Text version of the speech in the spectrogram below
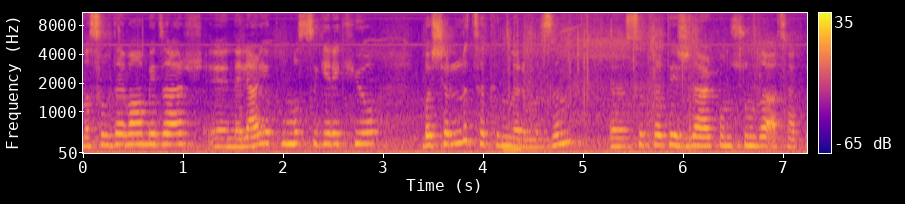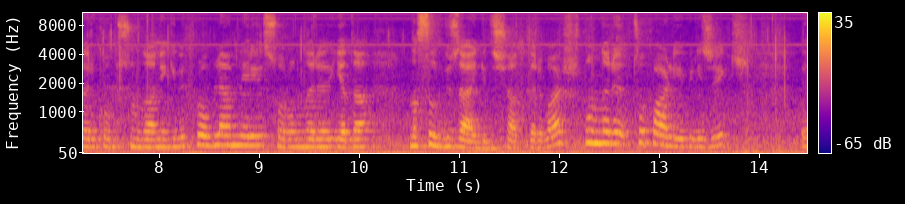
nasıl devam eder? E, neler yapılması gerekiyor? Başarılı takımlarımızın stratejiler konusunda, atakları konusunda ne gibi problemleri, sorunları ya da nasıl güzel gidişatları var? Bunları toparlayabilecek e,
